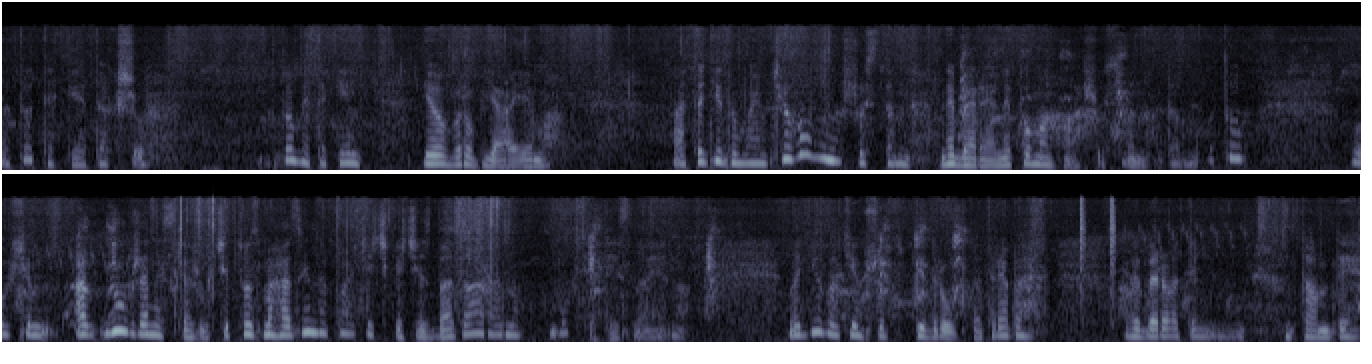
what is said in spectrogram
А то таке, так що то ми таким і обробляємо. А тоді думаємо, чого воно щось там не бере, не помага щось воно там. Ото, в общем, а ну вже не скажу, чи то з магазина пачечки, чи з базара, ну, Бог святий знає. Ну. Ну, діло тім, що підробка. Треба вибирати там, де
